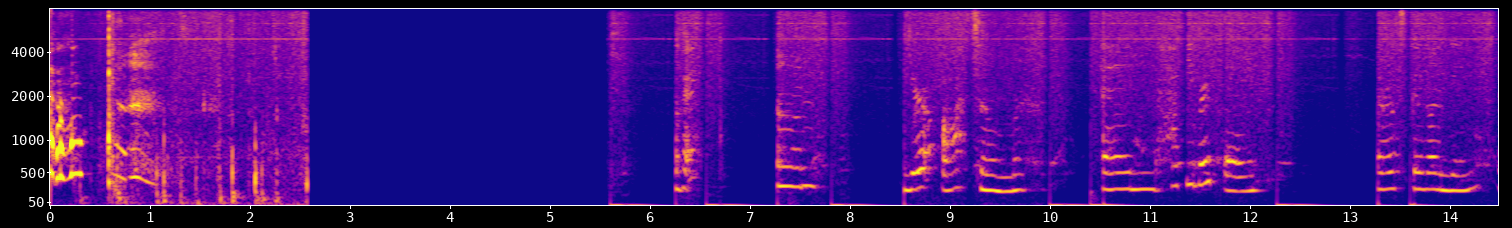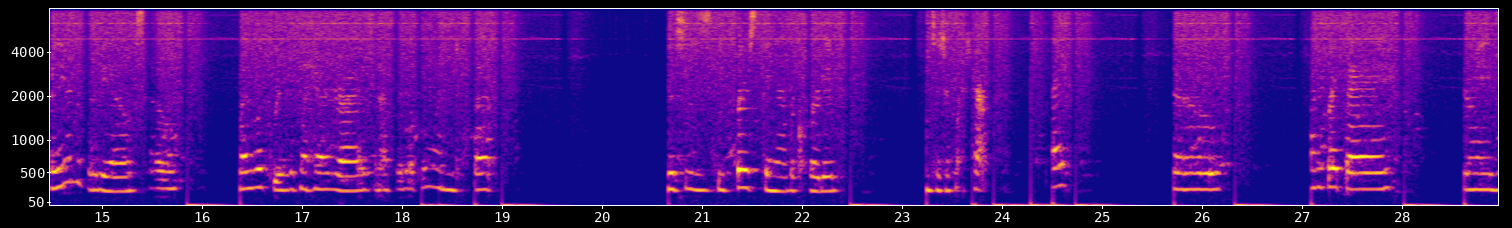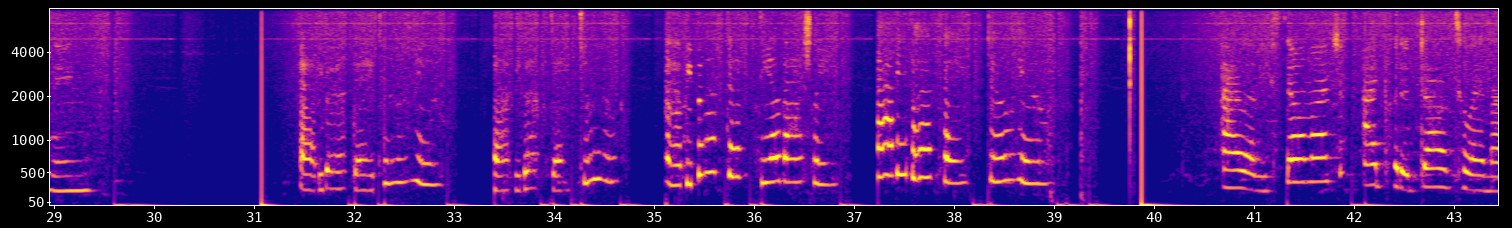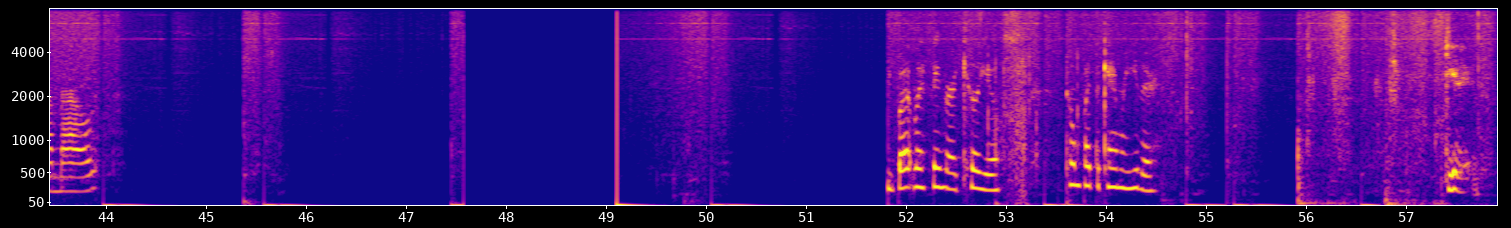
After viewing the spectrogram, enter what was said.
okay. Um, you're awesome. And happy birthday. I was gonna go in the end of the video, so it might look weird if my hair dries and I after at the end, but this is the first thing I recorded since I took my shower. Okay? So happy birthday. You're amazing. Happy birthday to you. Happy birthday to you. Happy birthday, dear Ashley. Happy birthday to you. Love you so much, I'd put a dog toy in my mouth. You bite my finger, I kill you. Don't bite the camera either. Get it. Get it.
